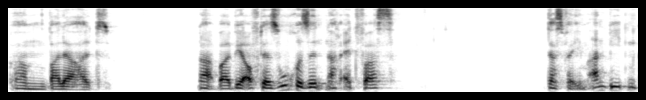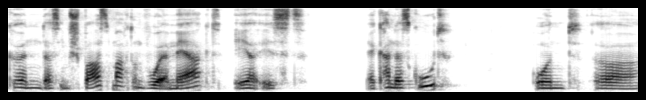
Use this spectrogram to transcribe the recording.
ähm, weil er halt, na, weil wir auf der Suche sind nach etwas, das wir ihm anbieten können, das ihm Spaß macht und wo er merkt, er ist, er kann das gut und äh,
